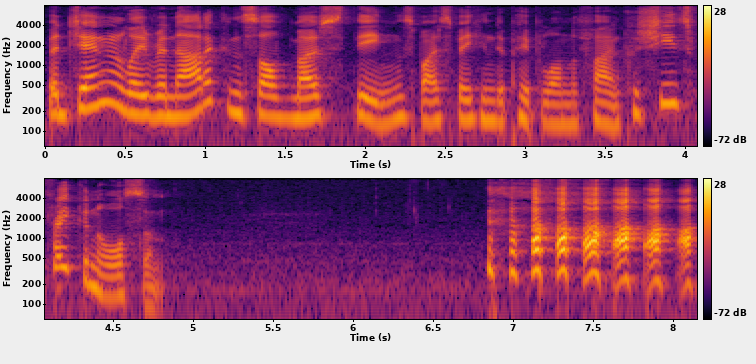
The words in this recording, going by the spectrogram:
But generally, Renata can solve most things by speaking to people on the phone because she's freaking awesome.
